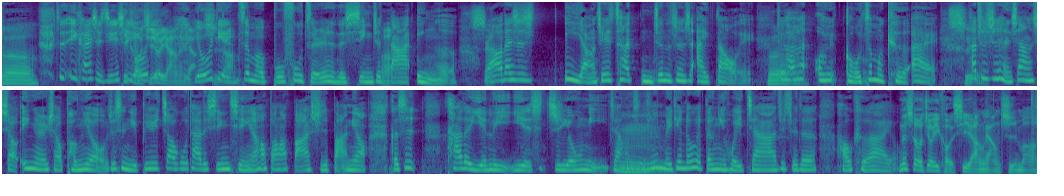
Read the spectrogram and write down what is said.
嗯，就是一开始其实一口气就是有一点养了养啊。有一点这么不负责任的心就答应了，是。然后但是。一养，其实它你真的真的是爱到哎、就好像哦，狗这么可爱，它就是很像小婴儿、小朋友，就是你必须照顾它的心情，然后帮它把屎把尿。可是它的眼里也是只有你这样子，就是每天都会等你回家，就觉得好可爱哦。那时候就一口气养两只吗？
